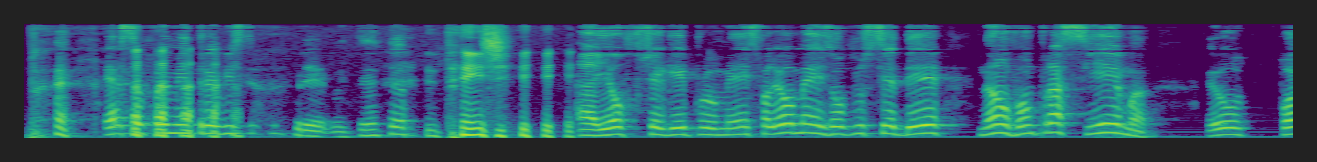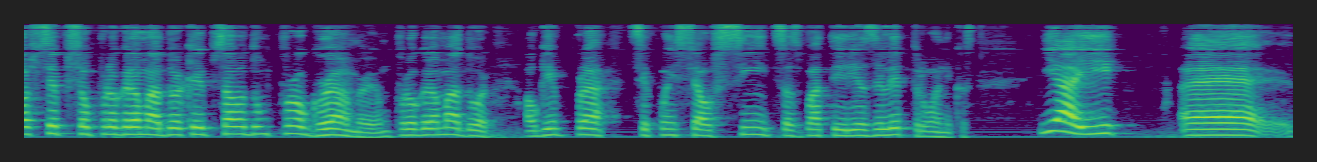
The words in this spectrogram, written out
Essa foi minha entrevista de emprego, entendeu? Entendi. Aí eu cheguei pro mês, falei, ô mês, ouvi o CD, não, vamos para cima. Eu posso ser pro seu programador, que ele precisava de um programmer, um programador, alguém para sequenciar os synths, as baterias eletrônicas. E aí é,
